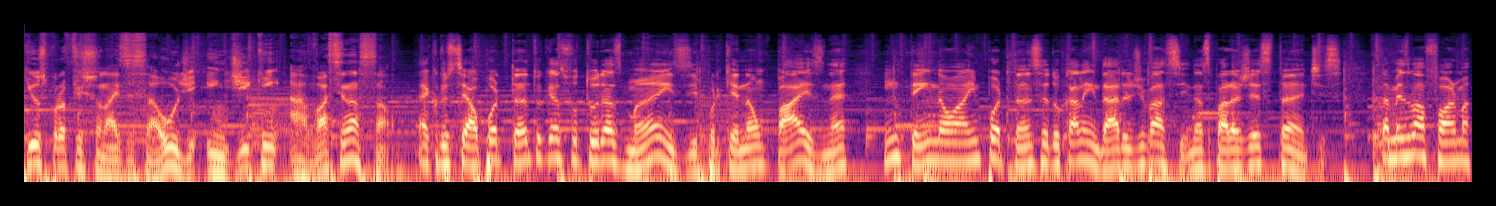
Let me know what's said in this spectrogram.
que os profissionais de saúde indiquem a vacinação. É crucial, portanto, que as futuras mães e por que não pais, né, entendam a importância do calendário de vacinas para gestantes. Da mesma forma,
